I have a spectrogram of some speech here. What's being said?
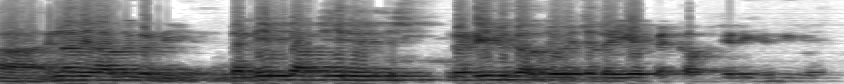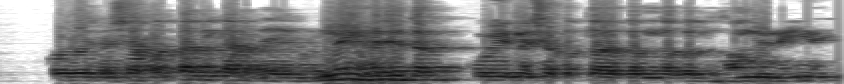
ਹਾਂ ਇਹਨਾਂ ਦੀ ਆਪ ਦੀ ਗੱਡੀ ਹੈ। ਗੱਡੀ ਵੀ ਕਬਜ਼ੇ ਲਈ ਤੁਸੀਂ ਗੱਡੀ ਵੀ ਕਬਜ਼ੇ ਵਿੱਚ ਲਈ ਹੈ ਪਿਕਅਪ ਜਿਹੜੀ। ਕੋਈ ਨਸ਼ਾ ਪੱਤਾ ਵੀ ਕਰਦੇ ਆ ਨਹੀਂ, ਹਜੇ ਤੱਕ ਕੋਈ ਨਸ਼ਾ ਪੱਤਾ ਕਰਨ ਦਾ ਗੱਲ ਸਾਹਮਣੇ ਨਹੀਂ ਆਈ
